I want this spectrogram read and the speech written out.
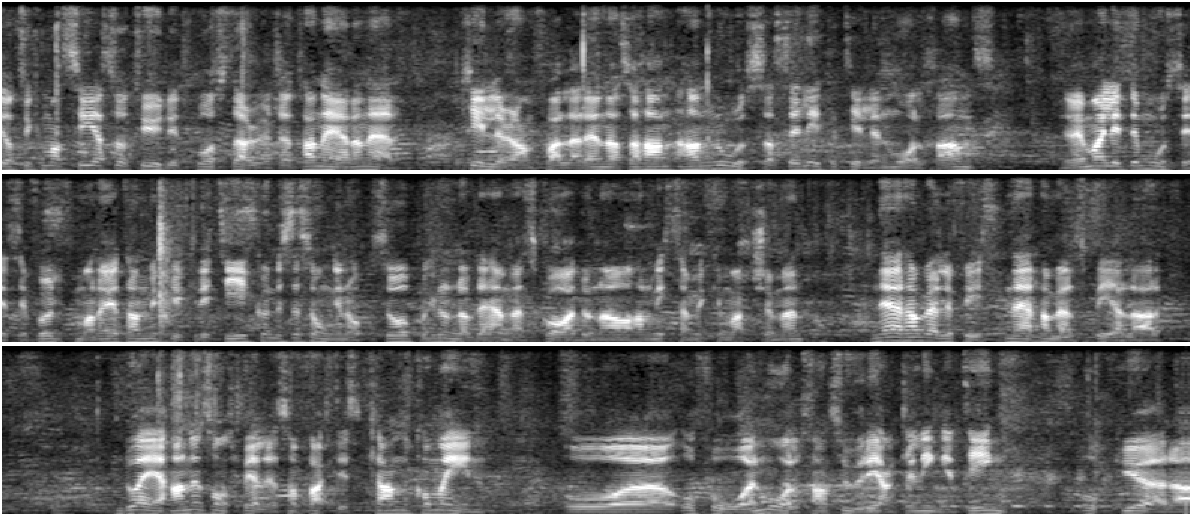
jag tycker man ser så tydligt på Sturridge att han är den här killeranfallaren. Alltså han, han nosar sig lite till en målchans. Nu är man lite motsägelsefull för man har gett han mycket kritik under säsongen också på grund av det här med skadorna och han missar mycket matcher. Men när han väl är frisk, när han väl spelar, då är han en sån spelare som faktiskt kan komma in och, eh, och få en målchans ur egentligen ingenting. Och göra,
